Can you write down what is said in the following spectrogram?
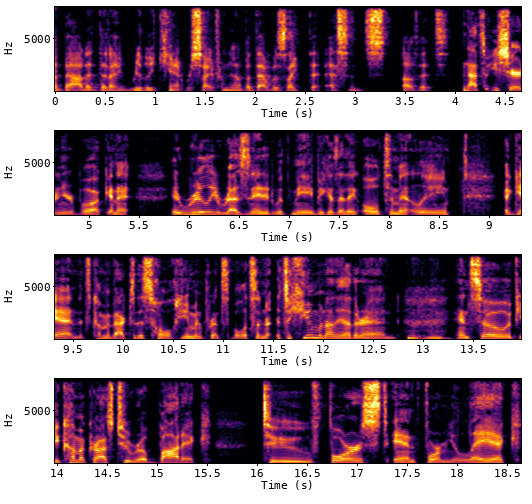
about it that I really can't recite from now, but that was like the essence of it. And that's what you shared in your book. And it it really resonated with me because I think ultimately, again, it's coming back to this whole human principle. It's a it's a human on the other end. Mm-hmm. And so if you come across too robotic, too forced and formulaic,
